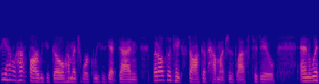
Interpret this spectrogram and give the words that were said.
see how, how far we could go, how much work we could get done, but also take stock of how much is left to do. And with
